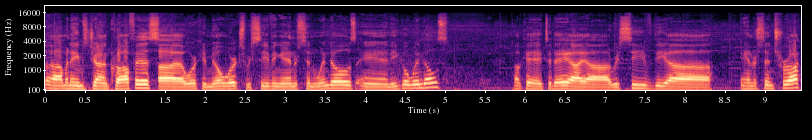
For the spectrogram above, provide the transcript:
Uh, my name's John Crawfus. I work in Millworks receiving Andersen windows and Eagle windows. Okay, today I uh, received the uh, Andersen truck.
